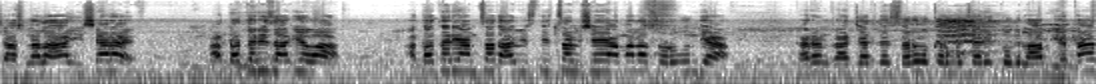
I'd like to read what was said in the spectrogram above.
शासनाला हा इशारा आहे आता तरी जागे व्हा. आता तरी आमचा दहावीस तीसचा विषय आम्हाला सोडवून द्या. कारण राज्यातले सर्व कर्मचारी तो लाभ घेतात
